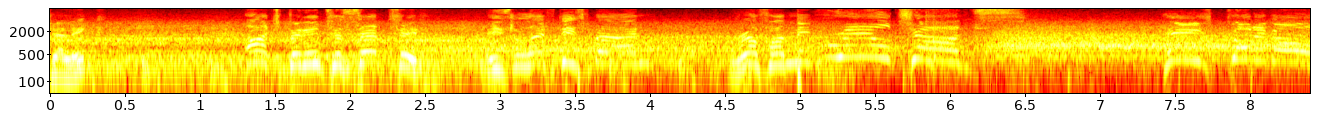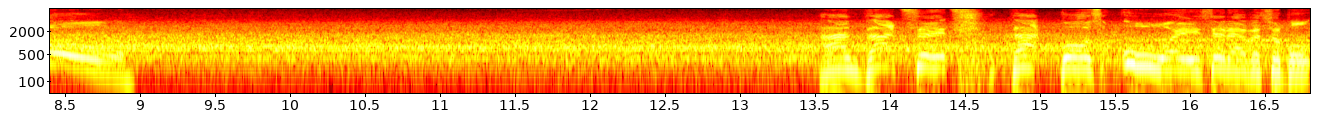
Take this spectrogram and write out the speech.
Celik. Oh, it's been intercepted. He's left his man. Rafa Mir. Real chance! He's got a goal! And that's it. That was always inevitable.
